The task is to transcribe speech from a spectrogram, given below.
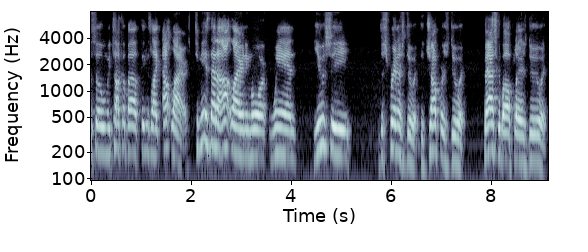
So when we talk about things like outliers, to me, it's not an outlier anymore when you see the sprinters do it, the jumpers do it, basketball players do it,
